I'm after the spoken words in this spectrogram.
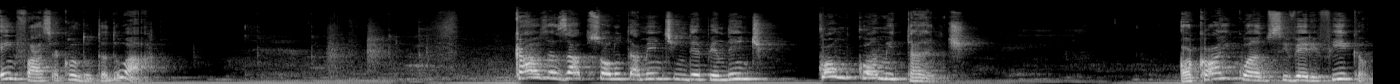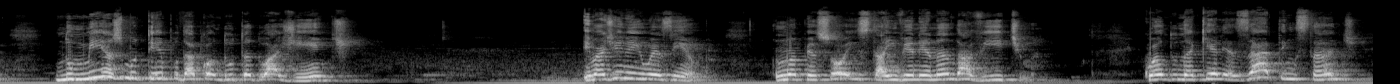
em face à conduta do A. Causas absolutamente independentes concomitante. Ocorre quando se verificam no mesmo tempo da conduta do agente Imaginem um exemplo: uma pessoa está envenenando a vítima, quando naquele exato instante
